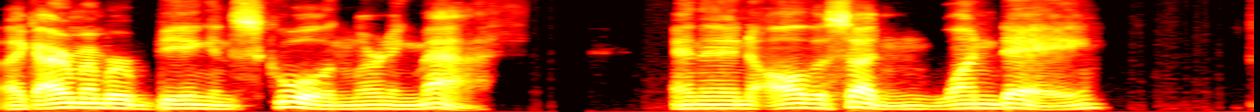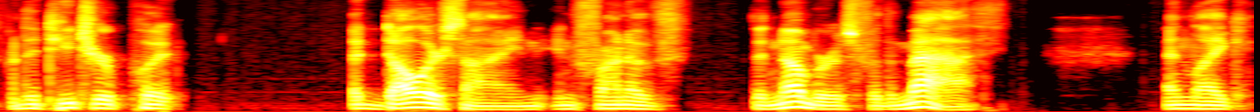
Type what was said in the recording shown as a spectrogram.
Like I remember being in school and learning math. And then all of a sudden, one day, the teacher put a dollar sign in front of the numbers for the math. And like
